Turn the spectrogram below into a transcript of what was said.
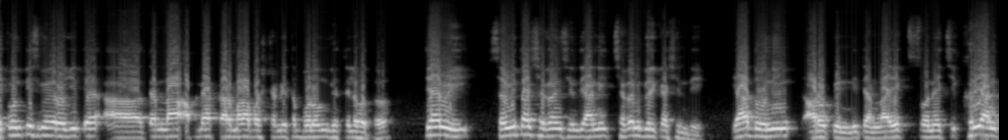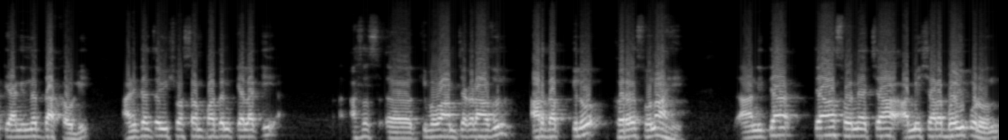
एकोणतीस मे रोजी त्या- त्यांना आपल्या करमाळा बस स्टँड इथं बोलावून घेतलेलं होतं. त्यावेळी सविता छगन शिंदे आणि छगन बिरका शिंदे या दोन्ही आरोपींनी त्यांना एक सोन्याची खरी अंगठी आणि नथ दाखवली आणि त्यांचा विश्वास संपादन केला की असं की बाबा आमच्याकडे अजून अर्धा किलो खरं सोनं आहे. आणि त्या त्या सोन्याच्या आमिषाला बळी पडून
